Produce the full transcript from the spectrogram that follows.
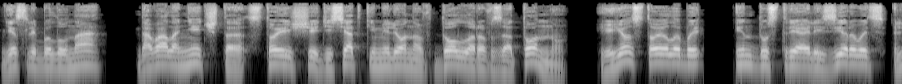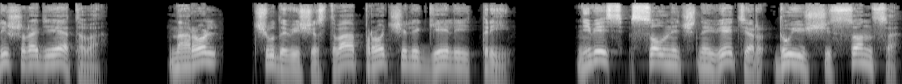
Если бы Луна давала нечто, стоящее десятки миллионов долларов за тонну, ее стоило бы индустриализировать лишь ради этого. На роль чудо-вещества прочили гелий-3. Не весь солнечный ветер, дующий с солнца,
